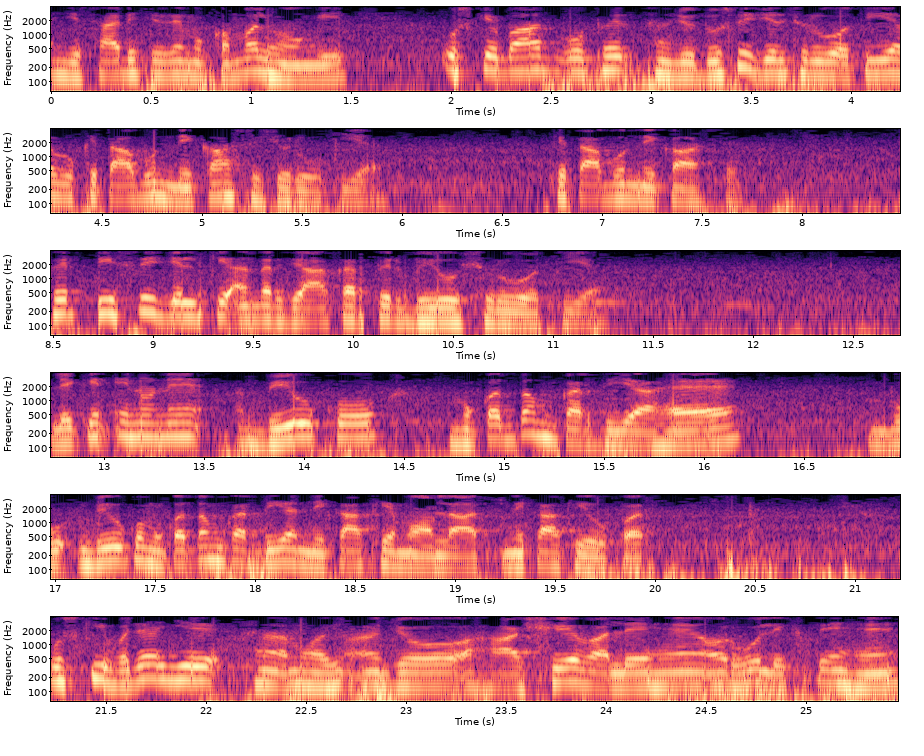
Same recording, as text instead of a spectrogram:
یہ ساری چیزیں مکمل ہوں گی۔ اس کے بعد وہ پھر جو دوسری جلد شروع ہوتی ہے، وہ کتاب النکاح سے شروع ہوتی ہے۔ کتاب النکاح سے۔ پھر تیسری جلد کے اندر جا کر پھر بیو شروع ہوتی ہے۔ لیکن انہوں نے بیو کو مقدم کر دیا ہے بیو کو مقدم کر دیا نکاح کے معاملات، نکاح کے اوپر۔ اس کی وجہ یہ ہاں، جو حاشے والے ہیں اور وہ لکھتے ہیں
